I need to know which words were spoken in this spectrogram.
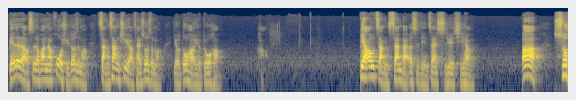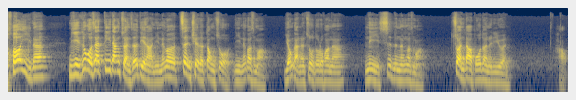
别的老师的话呢，或许都什么涨上去啊才说什么有多好有多，好，飙涨三百二十点在十月七号啊，所以呢。你如果在低档转折点啊，你能够正确的动作，你能够什么勇敢的做多的话呢？你是不是能够什么赚到波段的利润？好，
